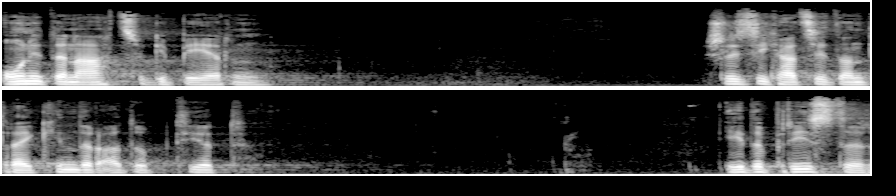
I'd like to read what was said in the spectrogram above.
ohne danach zu gebären. Schließlich hat sie dann drei Kinder adoptiert. Jeder Priester,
